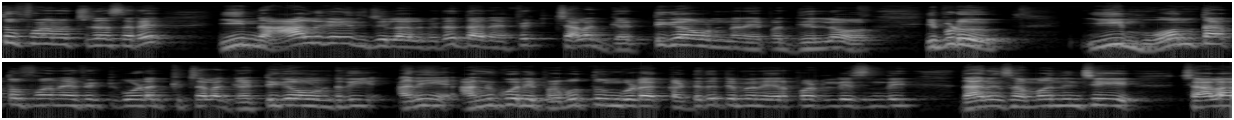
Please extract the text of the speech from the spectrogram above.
తుఫాన్ వచ్చినా సరే ఈ నాలుగైదు జిల్లాల మీద దాని ఎఫెక్ట్ చాలా గట్టిగా ఉన్న నేపథ్యంలో ఇప్పుడు ఈ మోంతా తుఫాన్ ఎఫెక్ట్ కూడా చాలా గట్టిగా ఉంటుంది అని అనుకుని ప్రభుత్వం కూడా కట్టుదిట్టమైన ఏర్పాట్లు చేసింది. దానికి సంబంధించి చాలా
